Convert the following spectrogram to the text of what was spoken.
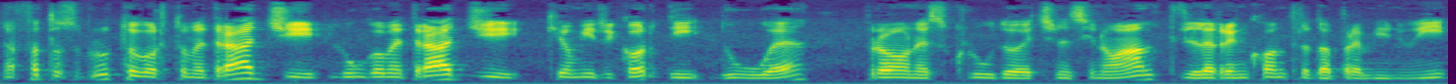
ha fatto soprattutto cortometraggi, lungometraggi che io mi ricordi due, però non escludo che ce ne siano altri. Il rincontro da Premio Nuit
